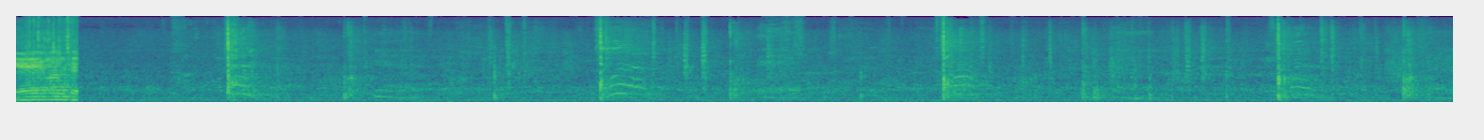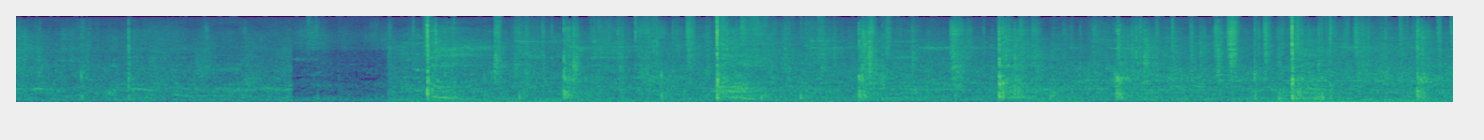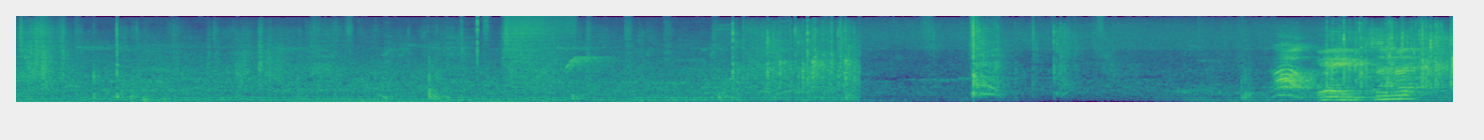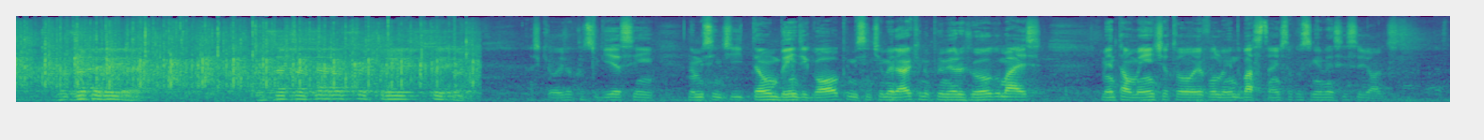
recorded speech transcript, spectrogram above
여행왕 Game. Same match. José Pereira. 7 a 0, 6 3, 6 2. Acho que hoje eu consegui, assim, não me sentir tão bem de golpe, me senti melhor que no primeiro jogo, mas mentalmente eu estou evoluindo bastante, estou conseguindo vencer esses jogos.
